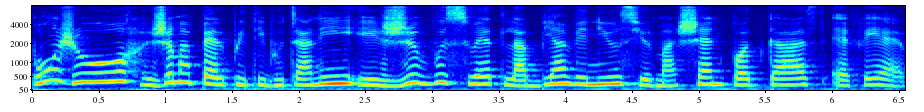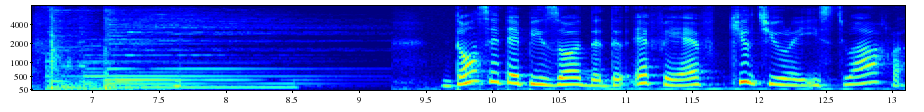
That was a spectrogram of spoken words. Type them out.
Bonjour, je m'appelle Priti Bhutani et je vous souhaite la bienvenue sur ma chaîne podcast FAF. Dans cet épisode de FAF Culture et Histoire,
